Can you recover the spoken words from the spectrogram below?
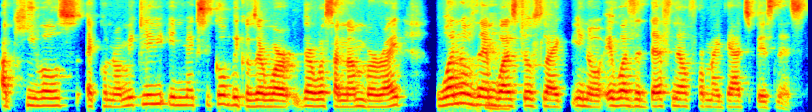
upheavals economically in Mexico because there were there was a number right. One of them Mm, was just like you know it was a death knell for my dad's business,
